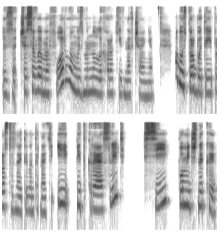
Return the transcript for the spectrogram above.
з часовими формами з минулих років навчання, або спробуйте її просто знайти в інтернеті, і підкресліть всі помічники.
